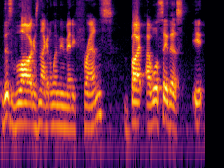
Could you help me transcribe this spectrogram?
This vlog is not going to win me many friends, but I will say this: it,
